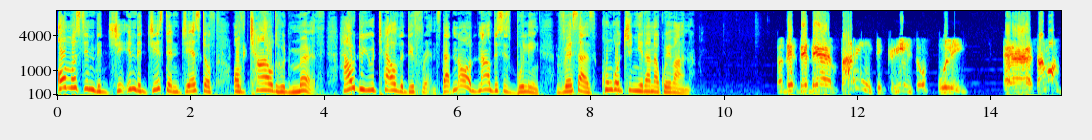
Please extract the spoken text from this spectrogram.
almost in the in the gist and jest of of childhood mirth. How do you tell the difference that no, now this is bullying versus kungochinyirana kwevana? So there, there, there are varying degrees of bullying. Uh, some of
